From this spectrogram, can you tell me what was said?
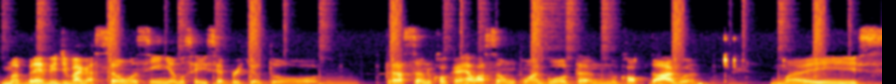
uma breve divagação, assim, eu não sei se é porque eu tô traçando qualquer relação com a gota no copo d'água, mas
